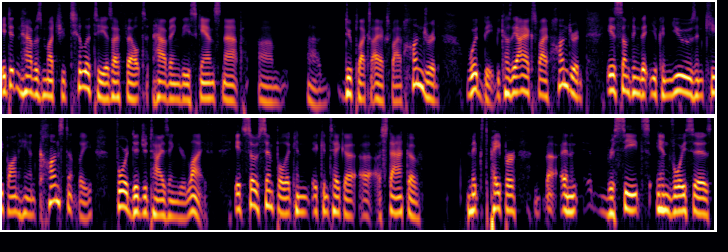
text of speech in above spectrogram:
it didn't have as much utility as I felt having the ScanSnap um, uh, duplex IX500 would be because the IX500 is something that you can use and keep on hand constantly for digitizing your life. It's so simple. It can it can take a, a stack of mixed paper uh, and receipts invoices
